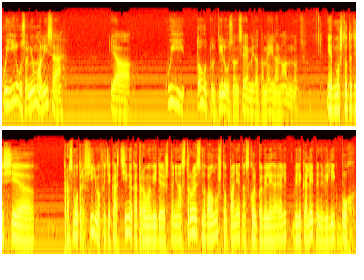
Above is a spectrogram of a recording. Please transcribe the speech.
kui ilus on Jumal ise ja kui tohutult ilus on see , mida ta meile on andnud . Я думаю, что вот эти все просмотры фильмов, эти картины, которые мы видели, что они настроились на волну, чтобы понять, насколько великолеп- великолепен и велик Бог.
